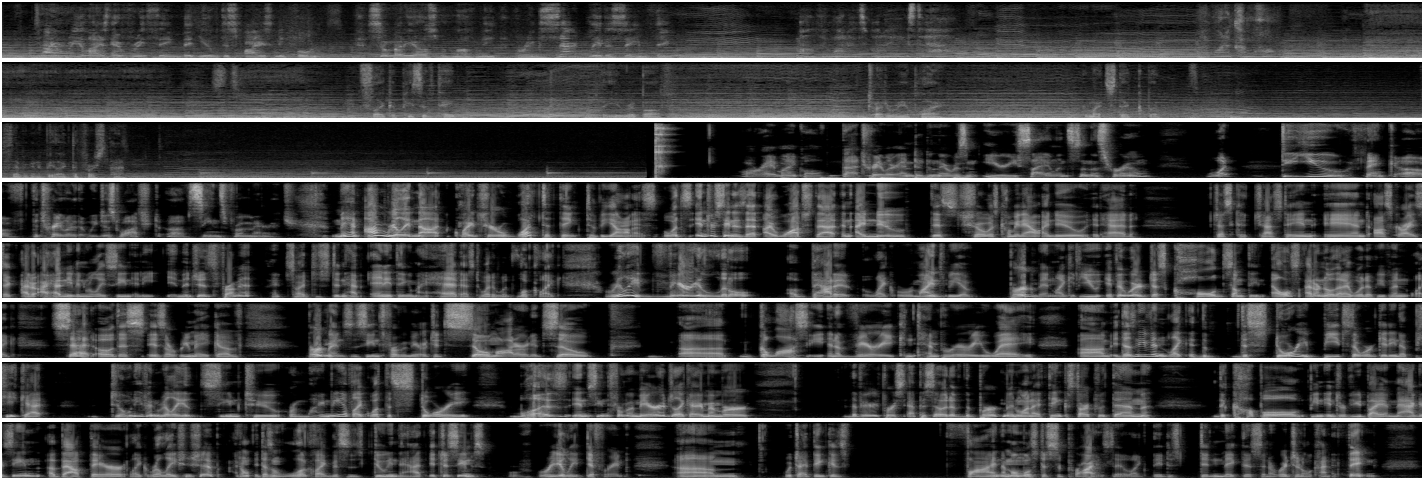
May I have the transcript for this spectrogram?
I realize everything that you've despised me for. Somebody else would love me for exactly the same thing. All I want is what I used to have. I want to come home. It's like a piece of tape that you rip off and try to reapply. It might stick, but it's never going to be like the first time. All right, Michael, that trailer ended and there was an eerie silence in this room. What do you think of the trailer that we just watched of Scenes from Marriage? Man, I'm really not quite sure what to think, to be honest. What's interesting is that I watched that and I knew this show was coming out. I knew it had Jessica Chastain and Oscar Isaac. I, I hadn't even really seen any images from it, so I just didn't have anything in my head as to what it would look like. Really, very little about it like reminds me of Bergman. Like if you if it were just called something else, I don't know that I would have even like said, "Oh, this is a remake of Bergman's Scenes from a Marriage." It's so modern. It's so uh, glossy in a very contemporary way. Um, it doesn't even like the the story beats that we're getting a peek at don't even really seem to remind me of like what the story was in Scenes from a Marriage. Like I remember the very first episode of the Bergman one, I think, starts with them, the couple being interviewed by a magazine about their like relationship. I don't. It doesn't look like this is doing that. It just seems really different, um, which I think is fine. I'm almost just surprised that like they just didn't make this an original kind of thing.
